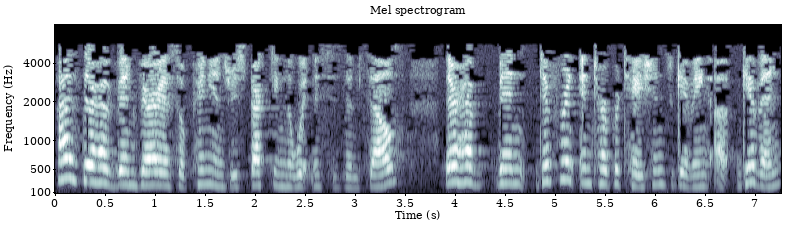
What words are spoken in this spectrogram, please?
As there have been various opinions respecting the witnesses themselves, there have been different interpretations giving, uh, given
